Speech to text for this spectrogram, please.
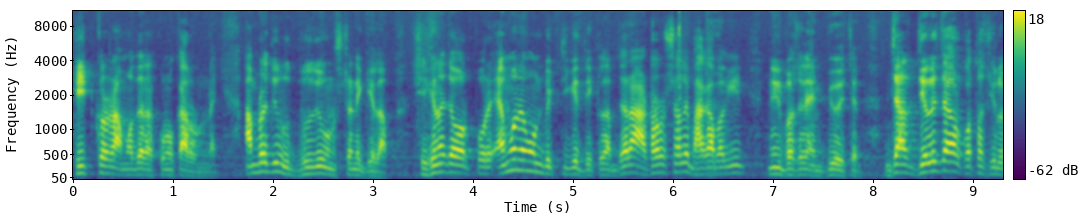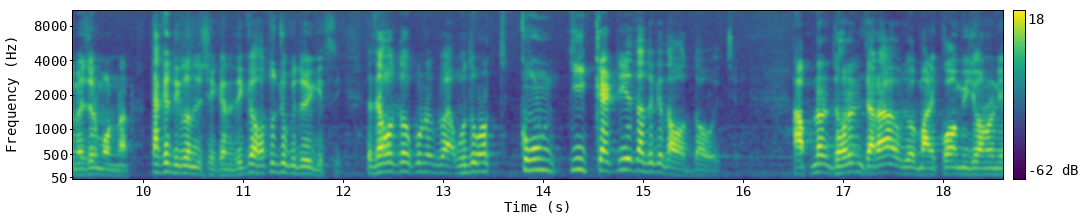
ট্রিট করার আমাদের আর কোনো কারণ নাই। আমরা যেদিন উদ্বোধনী অনুষ্ঠানে গেলাম, সেখানে যাওয়ার পরে এমন এমন ব্যক্তিকে দেখলাম যারা আঠারো সালে ভাগাভাগি নির্বাচনে এমপি হয়েছেন। যার জেলে যাওয়ার কথা ছিল মেজর মন্নান, তাকে দেখলাম যে সেখানে, দেখে হতচকিত হয়ে গেছি। যাওয়ার তো কোনো কোনো কি কাটিয়ে তাদেরকে দাওয়াত দেওয়া হয়েছে? আপনার ধরেন যারা মানে কমই জননী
